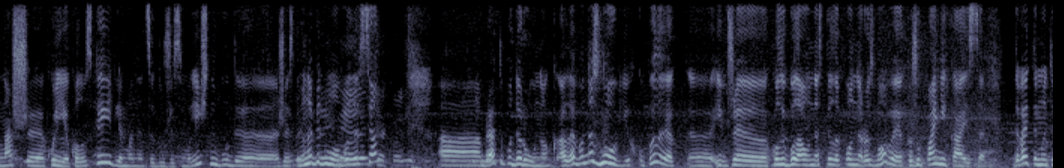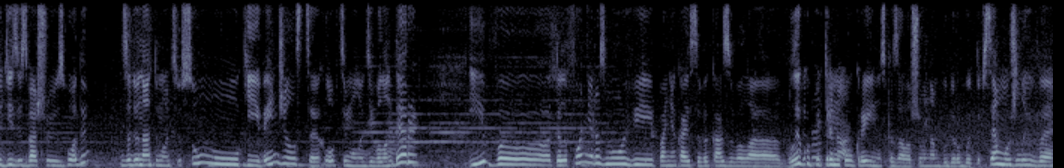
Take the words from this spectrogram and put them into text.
наше коліє колоски. Для мене це дуже символічний буде жест. Вона відмовилася брати подарунок, але вона знов їх купила. І вже коли була у нас телефонна розмова, я кажу, пані Кайса, давайте ми тоді з вашої згоди. Задонатимо цю суму Київ Angels, це хлопці молоді волонтери. І в телефонній розмові пані Кайса виказувала велику підтримку України, сказала, що вона буде робити все можливе,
